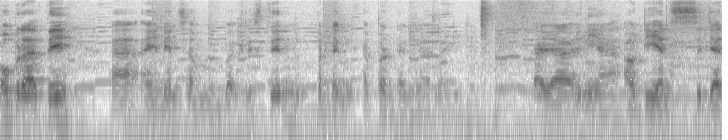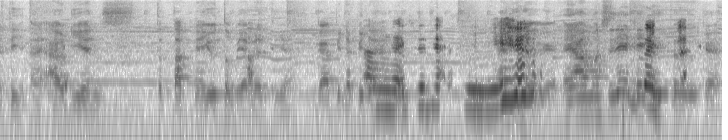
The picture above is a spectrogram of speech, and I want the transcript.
Oh berarti uh, Ainin sama Mbak Christine pendeng eh, pendengar lagi. Kayak ini ya, audiens sejati eh, audiens tetapnya YouTube ya berarti ya. Enggak pindah-pindah. ya? enggak juga sih Enggak. Eh ah, maksudnya kayak Enggak gitu kayak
